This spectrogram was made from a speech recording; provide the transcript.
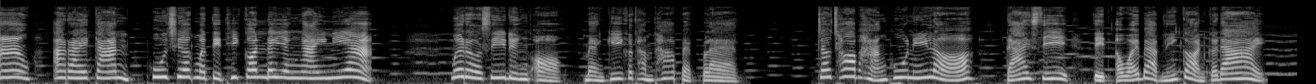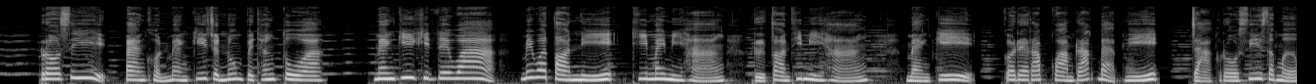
อ้าว อะไรกัน ผู้เชือกมาติดที่ก้นได้ยังไงเนี่ย เมื่อโรซี่ดึงออก แมงกี้ก็ทำท่าแปลกๆ เจ้าชอบหางผู้นี้เหรอ ได้สิ ติดเอาไว้แบบนี้ก่อนก็ได้ โรซี่ แปรงขนแมงกี้จนนุ่มไปทั้งตัว แมงกี้คิดได้ว่า ไม่ว่าตอนนี้ที่ไม่มีหาง หรือตอนที่มีหาง แมงกี้ก็ได้รับความรักแบบนี้ จากโรซี่เสมอ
